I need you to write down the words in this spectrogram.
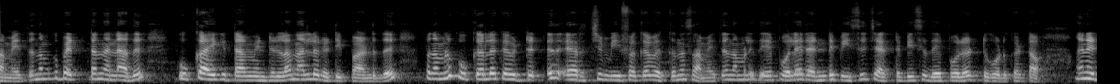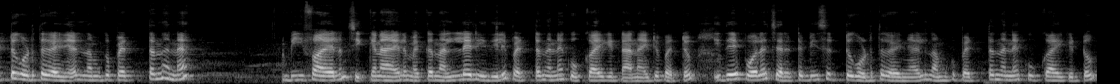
സമയത്ത് നമുക്ക് പെട്ടെന്ന് തന്നെ അത് കുക്കായി കിട്ടാൻ വേണ്ടിയുള്ള നല്ലൊരു ടിപ്പാണിത്. അപ്പോൾ നമ്മൾ കുക്കറിലൊക്കെ വിട്ടിട്ട് ഇറച്ചിയും ബീഫൊക്കെ വെക്കുന്ന സമയത്ത് നമ്മൾ ഇതേപോലെ രണ്ട് പീസ് ചിരട്ട പീസ് ഇതേപോലെ ഇട്ട് കൊടുക്കട്ടോ. അങ്ങനെ ഇട്ട് കൊടുത്തു കഴിഞ്ഞാൽ നമുക്ക് പെട്ടെന്ന് തന്നെ ബീഫായാലും ചിക്കൻ ആയാലും ഒക്കെ നല്ല രീതിയിൽ പെട്ടെന്ന് തന്നെ കുക്കായി കിട്ടാനായിട്ട് പറ്റും. ഇതേപോലെ ചിരട്ട പീസ് ഇട്ട് കൊടുത്തു കഴിഞ്ഞാൽ നമുക്ക് പെട്ടെന്ന് തന്നെ കുക്കായി കിട്ടും.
